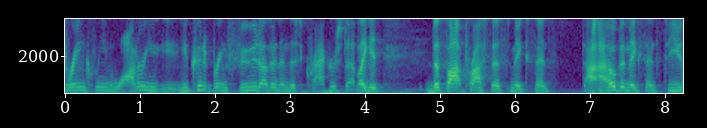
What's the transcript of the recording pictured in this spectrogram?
bring clean water. You, you couldn't bring food other than this cracker stuff. Like it, the thought process makes sense. I, hope it makes sense to you.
